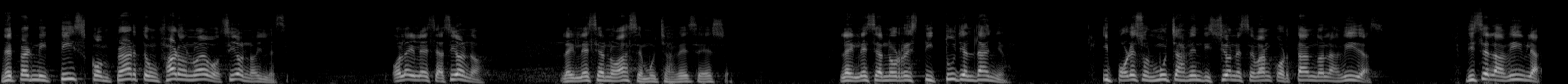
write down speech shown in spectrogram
¿Me permitís comprarte un faro nuevo? ¿Sí o no, iglesia? Hola, iglesia, ¿sí o no? La iglesia no hace muchas veces eso. La iglesia no restituye el daño. Y por eso muchas bendiciones se van cortando en las vidas. Dice la Biblia,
